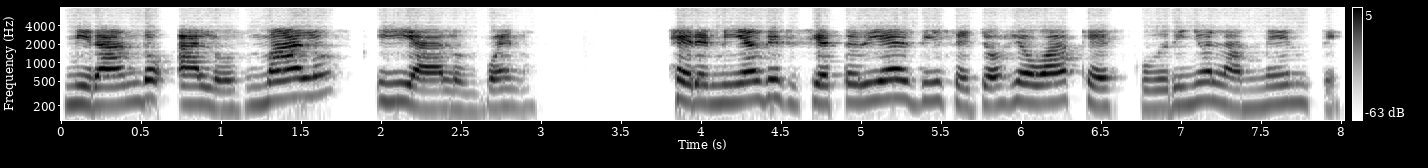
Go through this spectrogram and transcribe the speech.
mirando a los malos y a los buenos. Jeremías 17:10 dice, yo Jehová que escudriño la mente,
